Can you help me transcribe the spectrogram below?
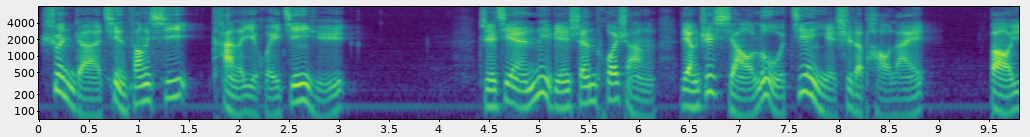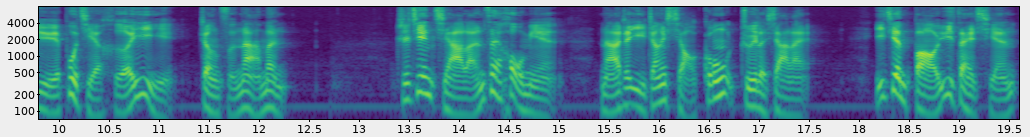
顺着沁芳溪看了一回金鱼。只见那边山坡上两只小鹿箭也似的跑来，宝玉不解何意，正自纳闷，只见贾兰在后面拿着一张小弓追了下来，一见宝玉在前，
